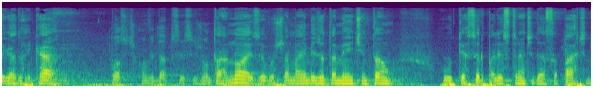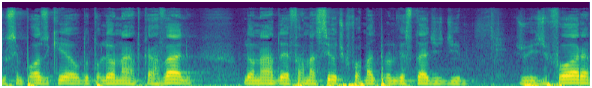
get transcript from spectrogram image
Obrigado, Ricardo. Posso te convidar para você se juntar a nós? Eu vou chamar imediatamente, então, o terceiro palestrante dessa parte do simpósio, que é o Dr. Leonardo Carvalho. Leonardo é farmacêutico formado pela Universidade de Juiz de Fora.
